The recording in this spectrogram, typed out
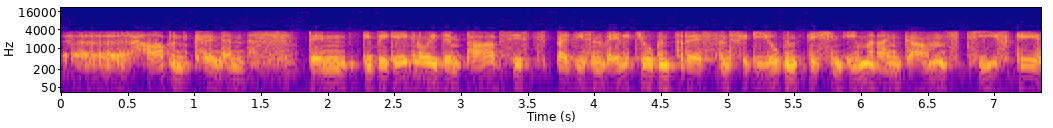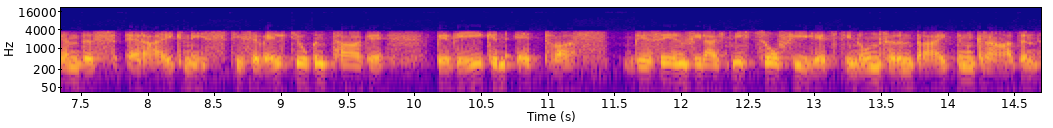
äh, haben können. Denn die Begegnung mit dem Papst ist bei diesen Weltjugendtreffen für die Jugendlichen immer ein ganz tiefgehendes Ereignis. Diese Weltjugendtage bewegen etwas. Wir sehen vielleicht nicht so viel jetzt in unseren Breitengraden,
